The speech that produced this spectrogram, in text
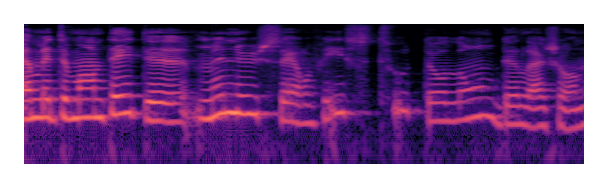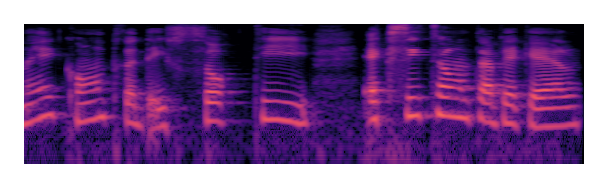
Elle me demandait de menus services tout au long de la journée contre des sorties excitantes avec elle.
